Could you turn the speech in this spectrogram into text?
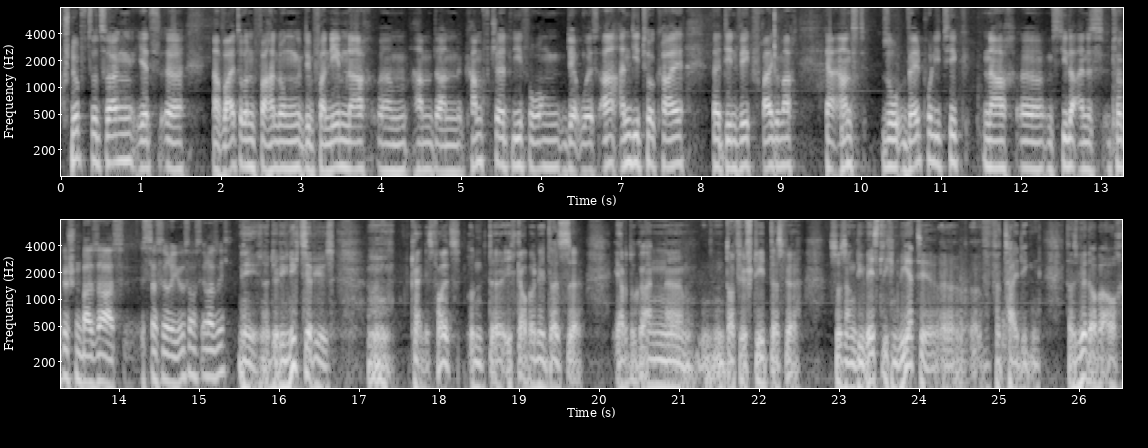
geknüpft sozusagen. Jetzt äh, nach weiteren Verhandlungen, dem Vernehmen nach, ähm, haben dann Kampfjet-Lieferungen der USA an die Türkei äh, den Weg freigemacht. Herr Ernst, so Weltpolitik nach äh, im Stile eines türkischen Basars. Ist das seriös aus Ihrer Sicht? Nee, ist natürlich nicht seriös. Keinesfalls. Und äh, ich glaube auch nicht, dass äh, Erdogan äh, dafür steht, dass wir sozusagen die westlichen Werte äh, verteidigen. Das wird aber auch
